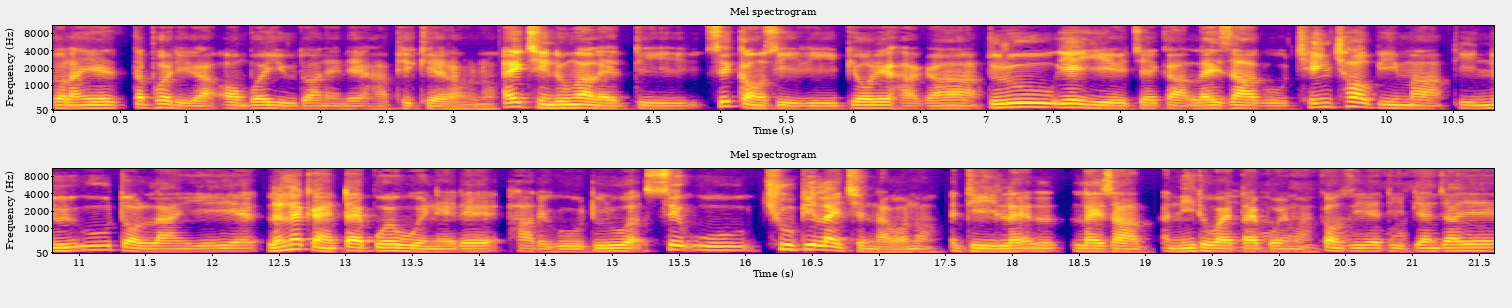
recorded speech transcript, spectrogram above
တော်လိုင်းရဲ့တပ်ဖွဲ့တွေကအောင်ပွဲယူသွားနိုင်တဲ့ဟာဖြစ်ခဲ့တာပေါ့နော်အဲ့ချိန်တုန်းကလည်းဒီစစ်ကောင်စီဒီပြောတဲ့ဟာကသူတို့ရဲ့ရည်ရွယ်ချက်ကလိုင်ဇာကိုချင်းချောက်ပြီးမှဒီနွေဦးတော်လိုင်းရဲ့လက်နက်ကင်တိုက်ပွဲဝင်နေတဲ့ဟာတွေကိုသူတို့ကစစ်ဦးချူပစ်လိုက်ချင်တာပေါ့နော်ဒီလိုင်ဇာအနီးတစ်ဝိုက်တိုက်ပွဲမှာကောင်စီရဲ့ဒီပြန်ကြားရဲ့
